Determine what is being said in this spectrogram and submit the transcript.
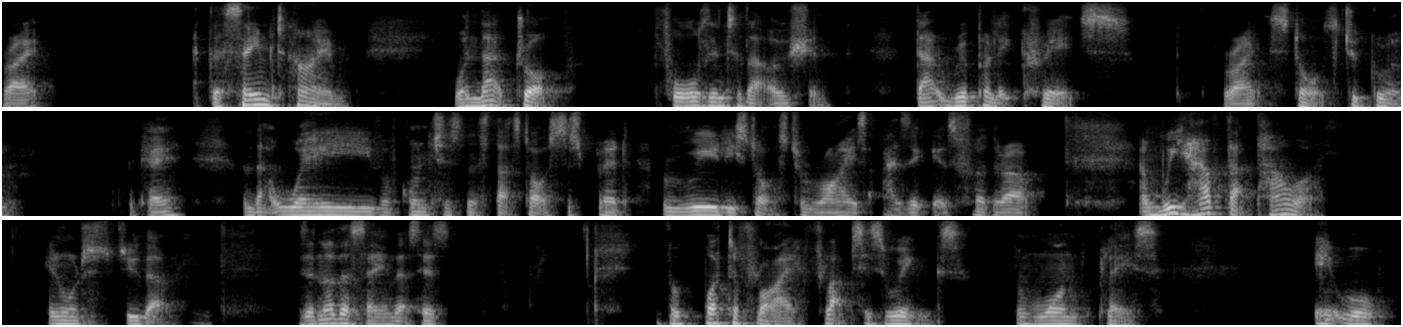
right? At the same time, when that drop falls into that ocean, that ripple it creates, right, starts to grow. Okay. And that wave of consciousness that starts to spread really starts to rise as it gets further out. And we have that power in order to do that. There's another saying that says, if a butterfly flaps his wings, in one place, it will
